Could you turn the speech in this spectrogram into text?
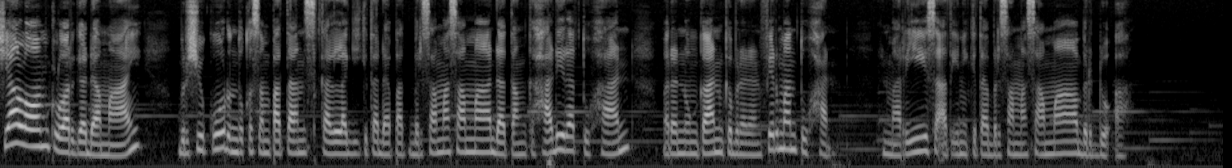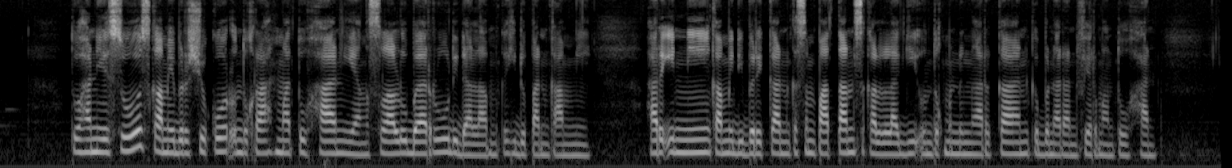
Shalom keluarga damai, bersyukur untuk kesempatan sekali lagi kita dapat bersama-sama datang ke hadirat Tuhan, merenungkan kebenaran firman Tuhan. Dan mari saat ini kita bersama-sama berdoa. Tuhan Yesus, kami bersyukur untuk rahmat Tuhan yang selalu baru di dalam kehidupan kami. Hari ini kami diberikan kesempatan sekali lagi untuk mendengarkan kebenaran firman Tuhan.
